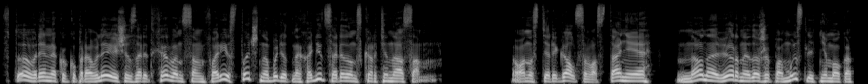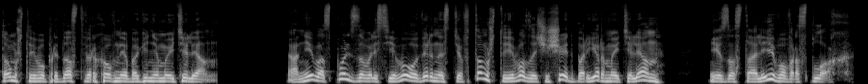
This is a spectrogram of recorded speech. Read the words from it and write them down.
в то время как управляющий Зарит Хевенсом Фарис точно будет находиться рядом с Картинасом. Он остерегался восстания, но, наверное, даже помыслить не мог о том, что его предаст Верховная Богиня Мейтилян. Они воспользовались его уверенностью в том, что его защищает барьер Мейтилян, и застали его врасплох.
